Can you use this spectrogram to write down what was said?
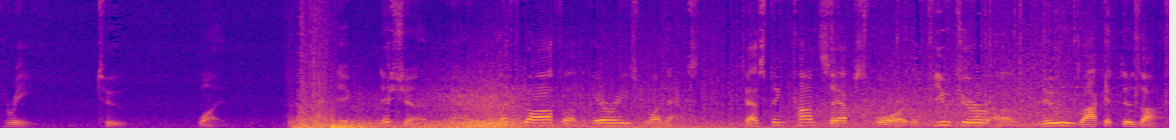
3, 2, 1. Ignition and liftoff of Ares 1X, testing concepts for the future of new rocket design.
